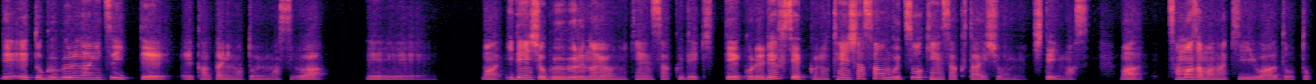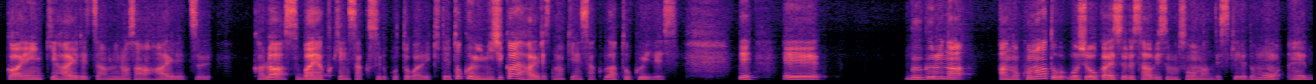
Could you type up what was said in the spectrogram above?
で、えっと、Google 名について、え簡単にまとめますが、えーまあ、遺伝子を Google のように検索できて、これ、レフセックの転写産物を検索対象にしています。まあ、様々なキーワードとか、塩基配列、アミノ酸配列から素早く検索することができて、特に短い配列の検索が得意です。で、えー、Google なあのこの後ご紹介するサービスもそうなんですけれども、えー、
